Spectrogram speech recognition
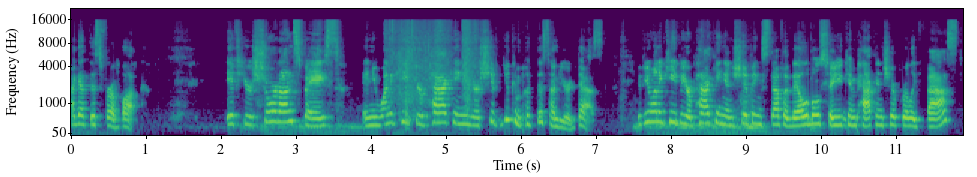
I got this for a buck. If you're short on space and you want to keep your packing and your ship, you can put this under your desk. If you want to keep your packing and shipping stuff available so you can pack and ship really fast,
